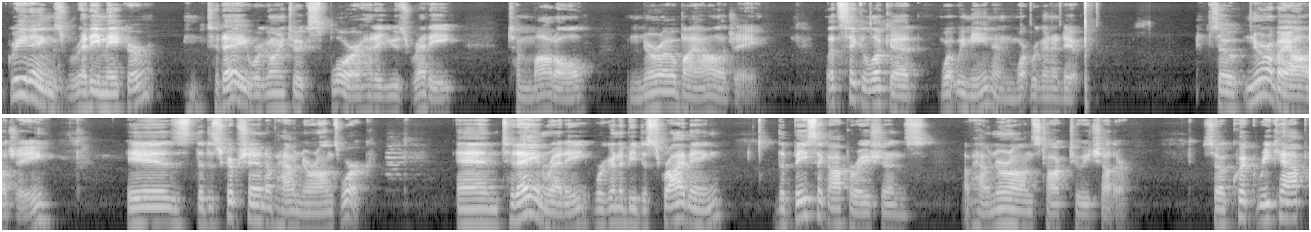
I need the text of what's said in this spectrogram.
Greetings, ReadyMaker. Today we're going to explore how to use Ready to model neurobiology. Let's take a look at what we mean and what we're going to do. So neurobiology is the description of how neurons work. And today in Ready, we're going to be describing the basic operations of how neurons talk to each other. So quick recap,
